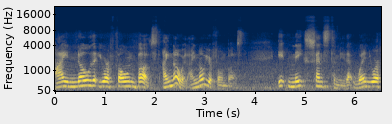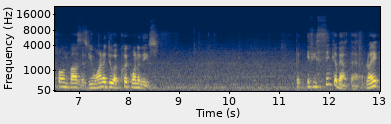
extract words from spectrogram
I know that your phone buzzed. I know it. I know your phone buzzed. It makes sense to me that when your phone buzzes, you want to do a quick one of these. But if you think about that, right?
